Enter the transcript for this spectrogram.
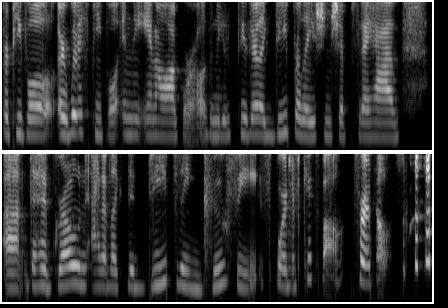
for people or with people in the analog world and these these are like deep relationships that I have um, that have grown out of like the deeply goofy sport of kickball for adults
